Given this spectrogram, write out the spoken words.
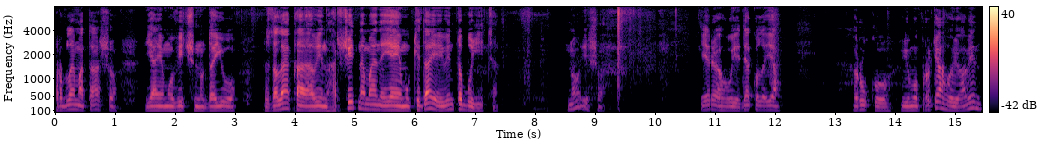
проблема та, що я йому вічно даю здалека, а він гарчить на мене, я йому кидаю і він то боїться. Ну і що? І реагує. Деколи я руку йому протягую, а він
